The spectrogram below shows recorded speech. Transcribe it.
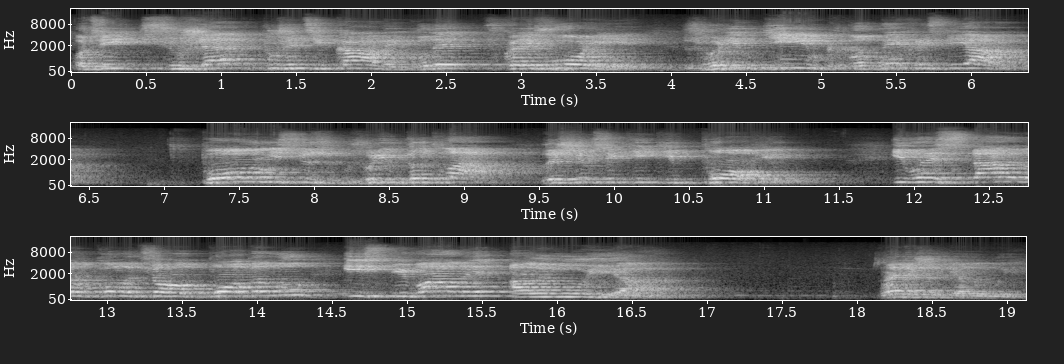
Оцей сюжет дуже цікавий, коли в Каліфорнії згорів дім одних християн, повністю згорів дотла, лишився тільки попіл. І вони стали навколо цього попелу і співали Аллилуйя. Знаєте, що таке Аллилуйя?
